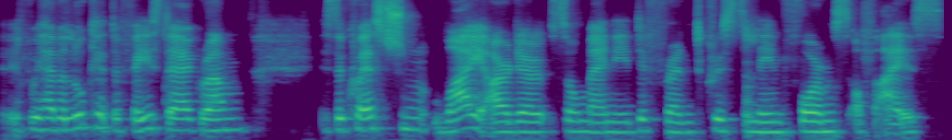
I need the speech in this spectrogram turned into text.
if we have a look at the phase diagram, is the question, why are there so many different crystalline forms of ice?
